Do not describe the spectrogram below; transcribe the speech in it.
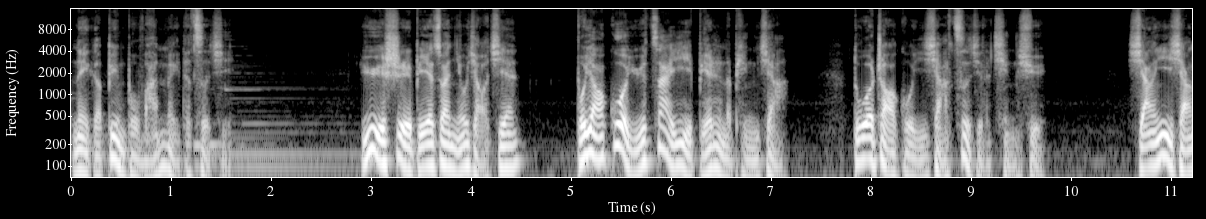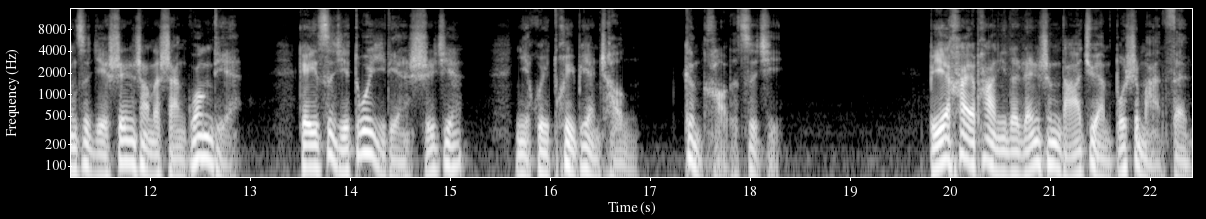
那个并不完美的自己。遇事别钻牛角尖，不要过于在意别人的评价，多照顾一下自己的情绪，想一想自己身上的闪光点。给自己多一点时间，你会蜕变成更好的自己。别害怕，你的人生答卷不是满分，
